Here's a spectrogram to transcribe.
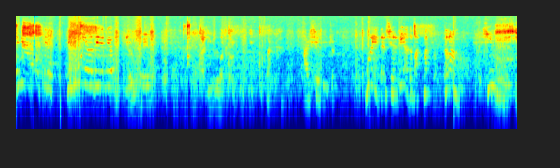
ne misafiri? Benim niye haberim yok? Hadi yürü bakalım. Bak Ayşegül'cüm. Bu evden dışarı bir adım atmak yok tamam mı? Kim bilir ki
